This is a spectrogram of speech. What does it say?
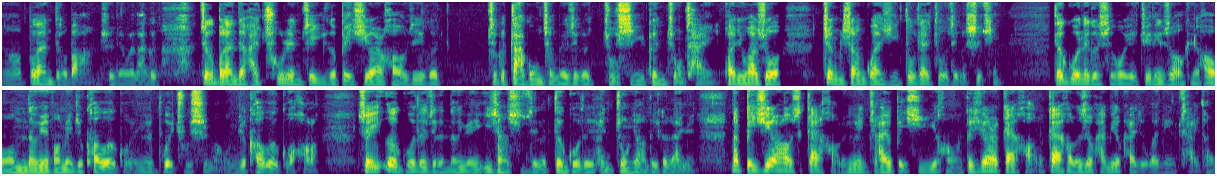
啊布兰德吧是这位哪个？这个布兰德还出任这一个北溪二号这个这个大工程的这个主席跟总裁。换句话说，政商关系都在做这个事情。德国那个时候也决定说，OK，好，我们能源方面就靠俄国，因为不会出事嘛，我们就靠俄国好了。所以俄国的这个能源一向是这个德国的很重要的一个来源。那北溪二号是盖好了，因为你还有北溪一号嘛，北溪二盖好了，盖好了之后还没有开始完全采通。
